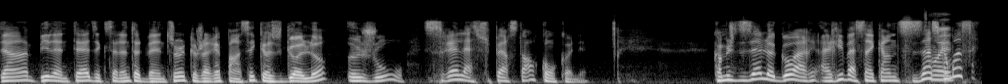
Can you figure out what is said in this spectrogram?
dans Bill and Ted's Excellent Adventure, que j'aurais pensé que ce gars-là, un jour, serait la superstar qu'on connaît. Comme je disais, le gars arri- arrive à 56 ans. Ça Ouais. commence à être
